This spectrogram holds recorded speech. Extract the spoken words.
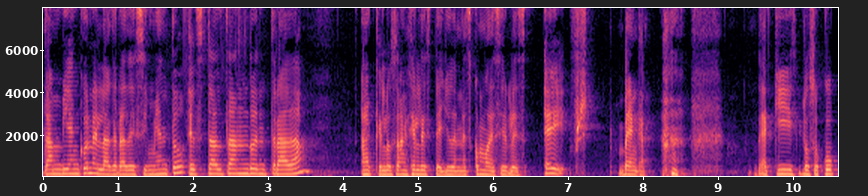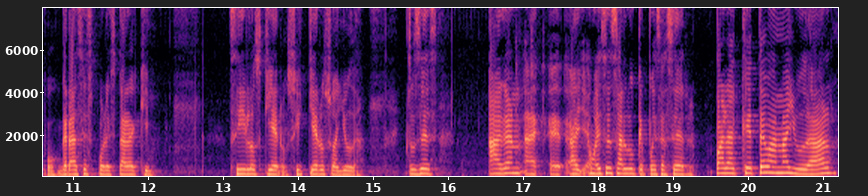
también con el agradecimiento, estás dando entrada a que los ángeles te ayuden. Es como decirles, hey, vengan, de aquí los ocupo, gracias por estar aquí. Sí los quiero, sí quiero su ayuda. Entonces, hagan, eso es algo que puedes hacer. ¿Para qué te van a ayudar?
